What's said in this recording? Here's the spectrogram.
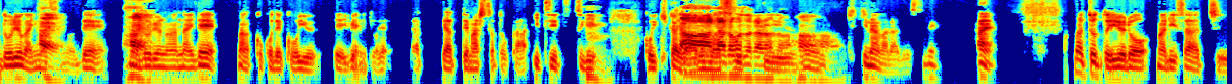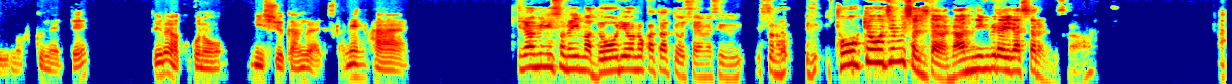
同僚がいますので、はい、まあ、同僚の案内で、まあ、ここでこういうイベントでやってましたとか、いついつ次、こういう機会がありますっていうのを聞きながらですね、はい。まあちょっといろいろ、まあリサーチも含めて、というのはここの2週間ぐらいですかね。はい。ちなみにその今同僚の方っておっしゃいましたけど、その東京事務所自体は何人ぐらいいらっしゃるんですか？あ、ま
